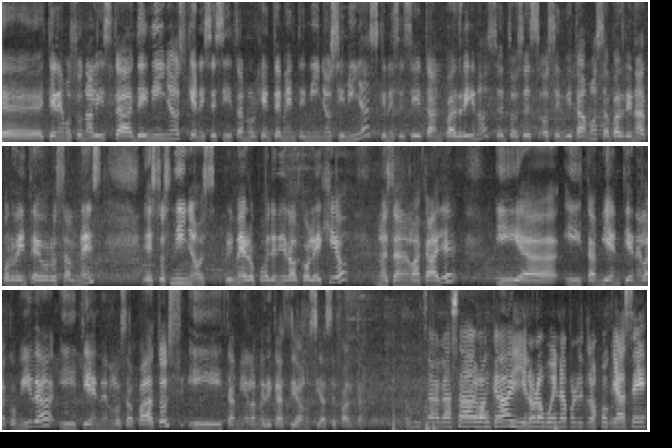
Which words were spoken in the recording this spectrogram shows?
Eh, tenemos una lista de niños que necesitan urgentemente, niños y niñas que necesitan padrinos, entonces os invitamos a padrinar por 20 euros al mes. Estos niños primero pueden ir al colegio, no están en la calle, y, uh, y, también tienen la comida y tienen los zapatos y también la medicación si hace falta. Pues muchas gracias, Banca, y enhorabuena por el trabajo que hace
